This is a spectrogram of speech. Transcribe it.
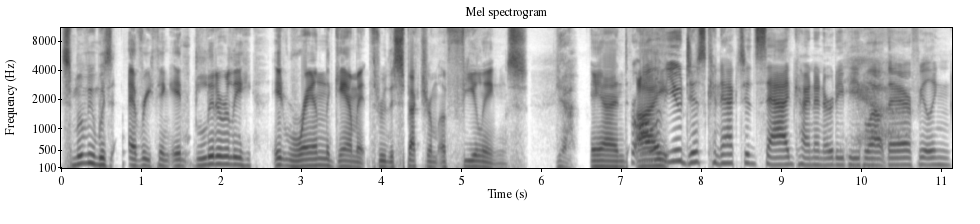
this movie was everything. It literally it ran the gamut through the spectrum of feelings. Yeah. And For I, all of you disconnected, sad, kind of nerdy people out there feeling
